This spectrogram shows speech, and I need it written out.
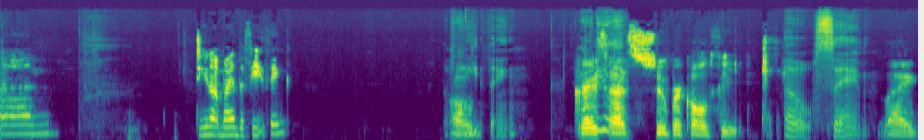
Um, do you not mind the feet thing? The Oh. feet thing. Grace has like- super cold feet. Oh, same. Like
